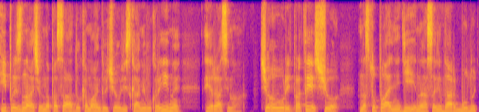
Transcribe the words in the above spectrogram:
і призначив на посаду командуючого військами в Україні Герасимова, що говорить про те, що наступальні дії на Солідар будуть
